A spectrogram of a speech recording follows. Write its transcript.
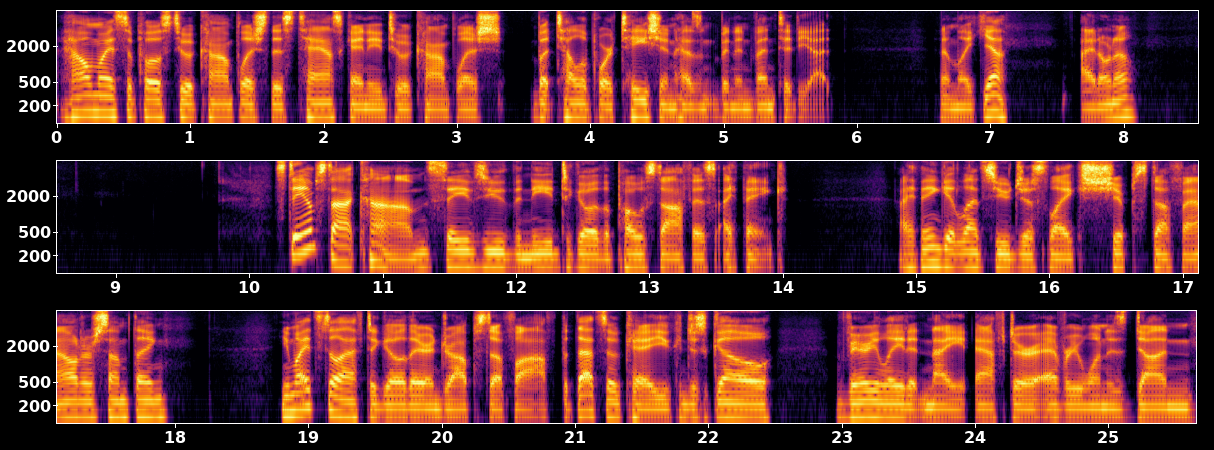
how am I supposed to accomplish this task I need to accomplish? But teleportation hasn't been invented yet. And I'm like, yeah, I don't know. Stamps.com saves you the need to go to the post office, I think. I think it lets you just like ship stuff out or something. You might still have to go there and drop stuff off, but that's okay. You can just go very late at night after everyone is done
